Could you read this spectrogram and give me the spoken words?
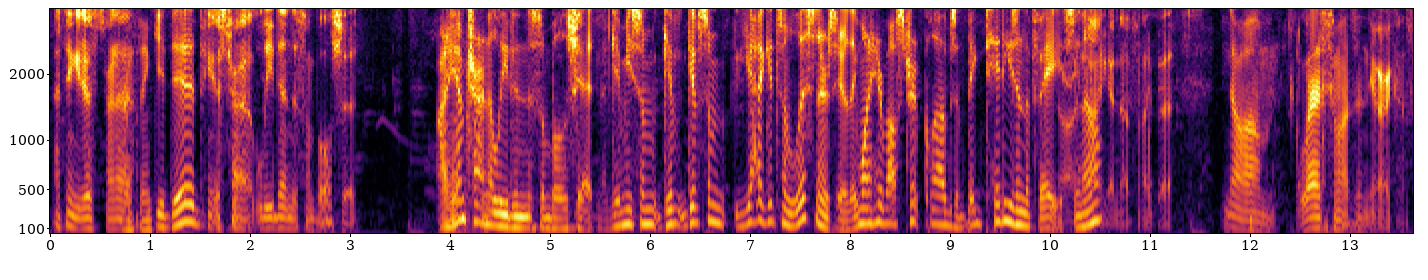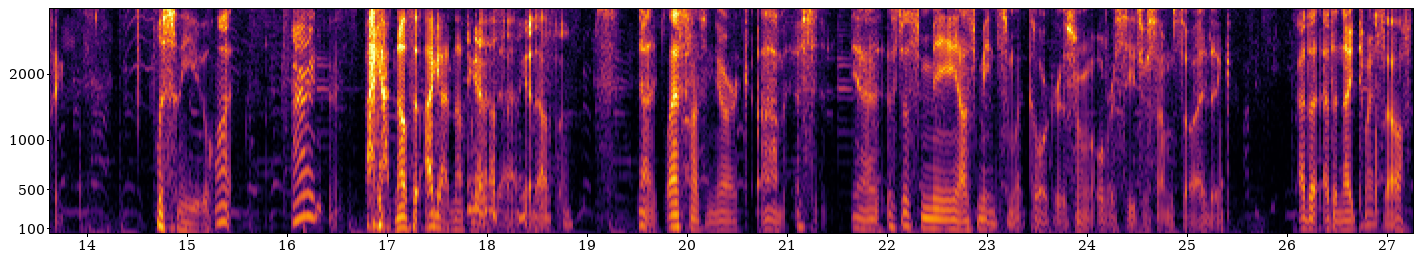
I think you're just trying to. I think you did. think you're just trying to lead into some bullshit. I am trying to lead into some bullshit. Now give me some. Give give some. You got to get some listeners here. They want to hear about strip clubs and big titties in the face. Oh, you no, know. I got nothing like that. No, um, last time I was in New York, I was like, Listen to you. what? All right, I got nothing. I got nothing. I got like nothing. that. I got nothing. No, last time I was in New York, um, it was, yeah, it's just me. I was meeting some like coworkers from overseas or something, so I like, had the, had the night to myself.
